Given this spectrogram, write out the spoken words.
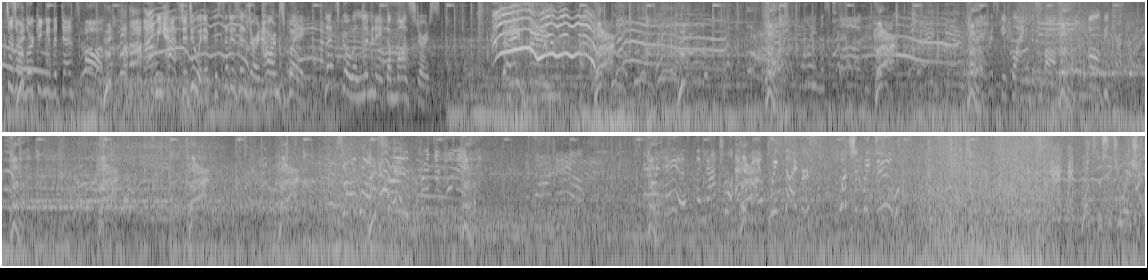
monsters are lurking in the dense fog. We have to do it if the citizens are in harm's way. Let's go eliminate the monsters. Fly in this fog. Very risky flying in this fog. I'll be careful. Friends are coming! The natural enemy of wing divers. What should we do? What's the situation?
